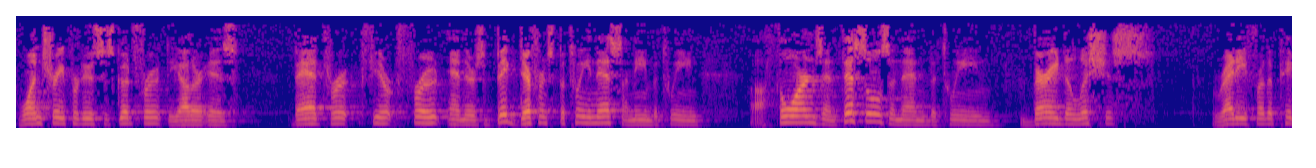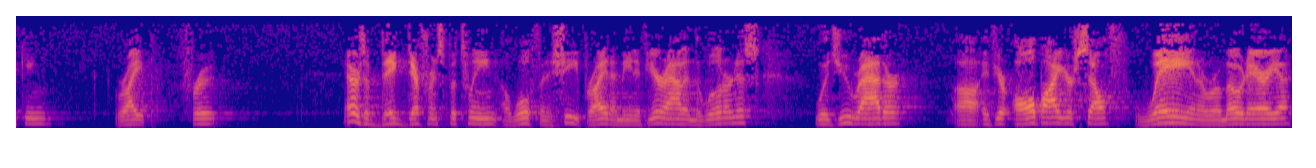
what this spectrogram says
One tree produces good fruit, the other is bad fruit. And there's a big difference between this. I mean, between uh, thorns and thistles, and then between very delicious, ready for the picking, ripe fruit. There's a big difference between a wolf and a sheep, right? I mean, if you're out in the wilderness, would you rather, uh, if you're all by yourself, way in a remote area,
